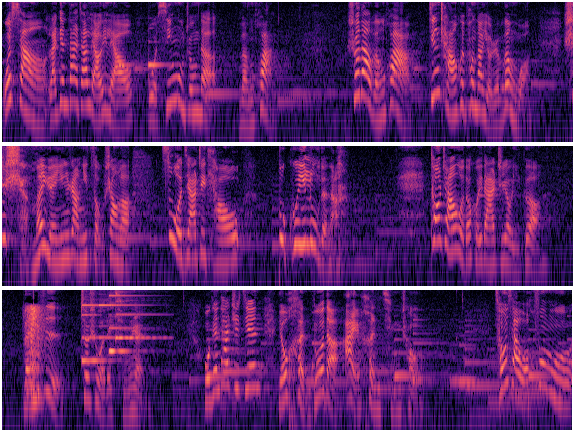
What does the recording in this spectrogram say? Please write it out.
我想来跟大家聊一聊我心目中的文化。说到文化，经常会碰到有人问我，是什么原因让你走上了作家这条不归路的呢？通常我的回答只有一个，文字就是我的情人，我跟他之间有很多的爱恨情仇。从小我父母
